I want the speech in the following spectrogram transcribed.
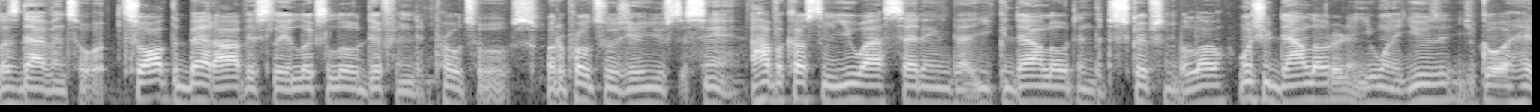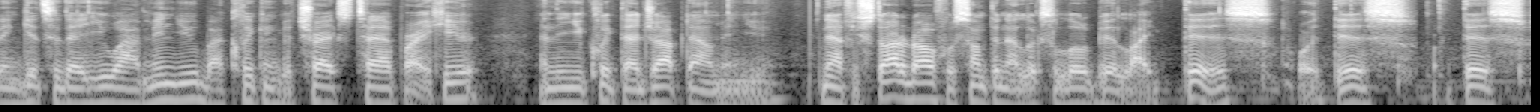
Let's dive into it. So off the bat, obviously it looks a little different than Pro Tools, or the Pro Tools you're used to seeing. I have a custom UI setting that you can download in the description below. Once you download it and you want to use it, you go ahead and get to that UI menu by clicking the tracks tab right here, and then you click that drop down menu. Now, if you started off with something that looks a little bit like this, or this, or this,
